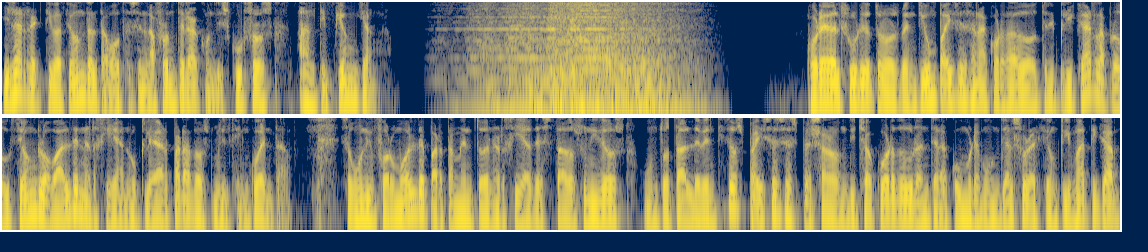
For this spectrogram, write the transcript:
y la reactivación de altavoces en la frontera con discursos anti-Pyongyang. Corea del Sur y otros 21 países han acordado triplicar la producción global de energía nuclear para 2050. Según informó el Departamento de Energía de Estados Unidos, un total de 22 países expresaron dicho acuerdo durante la Cumbre Mundial sobre Acción Climática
